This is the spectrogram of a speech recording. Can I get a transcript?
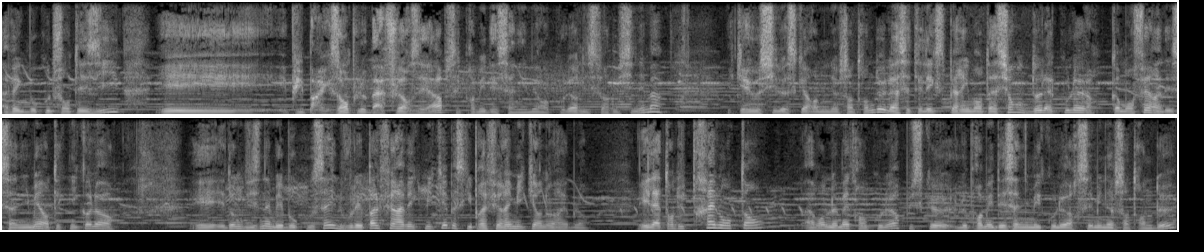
avec beaucoup de fantaisie. Et, puis, par exemple, bah, Fleurs et Arbres, c'est le premier dessin animé en couleur de l'histoire du cinéma. Et qui a eu aussi l'Oscar en 1932. Là, c'était l'expérimentation de la couleur. Comment faire un dessin animé en Technicolor. Et, donc Disney aimait beaucoup ça. Il ne voulait pas le faire avec Mickey parce qu'il préférait Mickey en noir et blanc. Et il a attendu très longtemps avant de le mettre en couleur, puisque le premier dessin animé couleur c'est 1932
